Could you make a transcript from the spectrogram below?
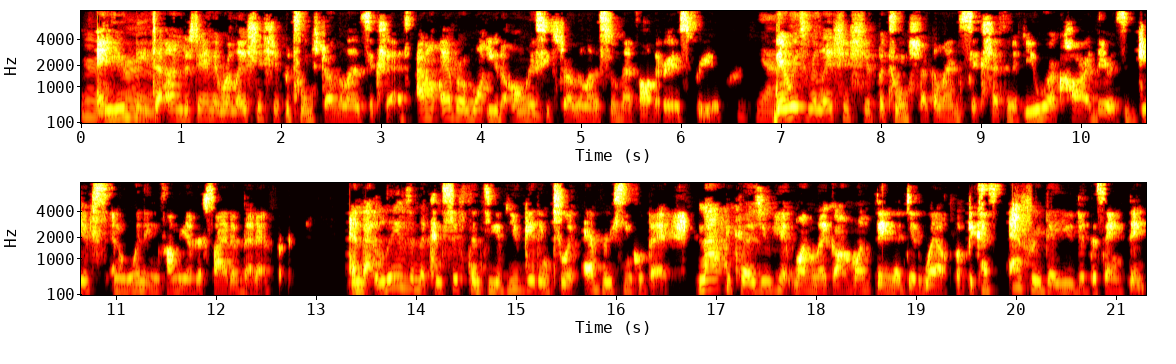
And you need to mm-hmm. understand the relationship between struggle and success. I don't ever want you to only see struggle and assume that's all there is for you. Yes. There is relationship between struggle and success. And if you work hard, there's gifts and winnings on the other side of that effort. And that lives in the consistency of you getting to it every single day. Not because you hit one leg on one thing that did well, but because every day you did the same thing.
